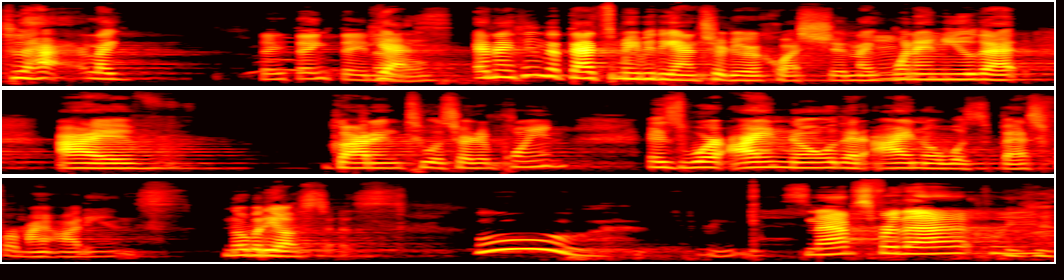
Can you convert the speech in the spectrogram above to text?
to ha- like They think they know. Yes, and I think that that's maybe the answer to your question. Like Mm-hmm. when I knew that I've gotten to a certain point, is where I know that I know what's best for my audience. Nobody else does. Ooh. Snaps for that, please.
